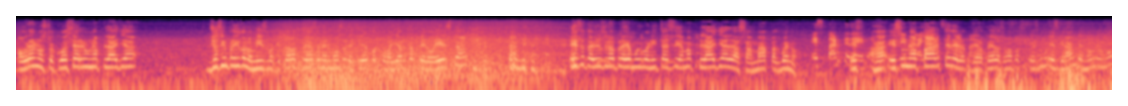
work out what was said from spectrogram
Ahora nos tocó estar en una playa. Yo siempre digo lo mismo, que todas las playas son hermosas de aquí de Puerto Vallarta, pero esta también. Esta también es una playa muy bonita, se llama Playa Las Amapas. Bueno, Es parte de. es, ajá, es de una Playa parte de la, de la Playa Las Amapas. Es, es grande, ¿no, mi amor?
